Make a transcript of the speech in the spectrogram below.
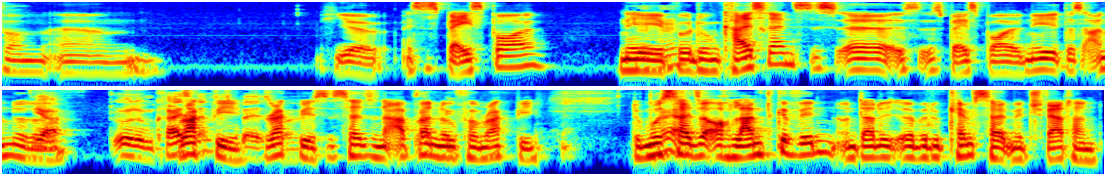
vom, ähm, hier, ist es Baseball? Nee, Mhm. wo du im Kreis rennst, ist, äh, ist, ist Baseball. Nee, das andere. Ja. Oder im Kreis Rugby, das Baseball. Rugby, es ist halt so eine Abwandlung Rugby. vom Rugby. Du musst Ah, ja. halt so auch Land gewinnen und dadurch, aber du kämpfst halt mit Schwertern.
